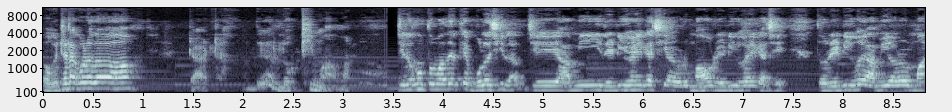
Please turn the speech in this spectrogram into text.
ওকে টাটা করে দাও। টাটা। লক্ষ্মী মা আমার। যেরকম তোমাদেরকে বলেছিলাম যে আমি রেডি হয়ে গেছি আর ওর মাও রেডি হয়ে গেছে, তো রেডি হয়ে আমি আর ওর মা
